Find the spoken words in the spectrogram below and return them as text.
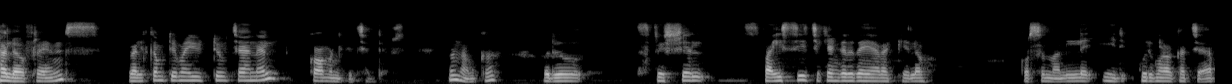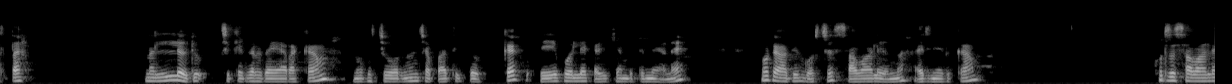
Hello friends welcome to my YouTube channel common kitchen tips ഇന്ന് നമുക്ക് ഒരു സ്പെഷ്യൽ സ്പൈസി ചിക്കൻ കറി തയ്യാറാക്കിയല്ലോ. കുറച്ച് നല്ല എരി കുരുമുളകൊക്കെ ചേർത്ത നല്ലൊരു ചിക്കൻ കറി തയ്യാറാക്കാം. നമുക്ക് ചോറിനും ചപ്പാത്തിക്കും ഒക്കെ ഒരേപോലെ കഴിക്കാൻ പറ്റുന്നതാണ്. നമുക്ക് ആദ്യം കുറച്ച് സവാള ഒന്ന് അരിഞ്ഞെടുക്കാം. കുറച്ച് സവാള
